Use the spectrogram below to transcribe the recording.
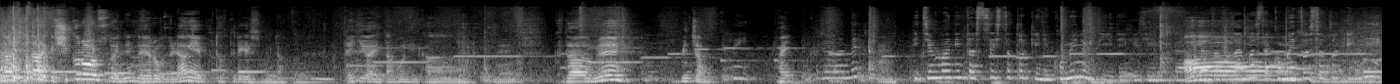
네, 이거 영상 찍다가 이렇게 시끄러울 수도 있는데 여러분들 양해 부탁드리겠습니다. 아기가 있다 보니까. 네. 그 다음에 민짱. はい。 하이. これはね、 음. 1万人達成した時にコミュニティで美人がありがとうございましたコメントした時に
